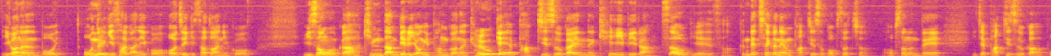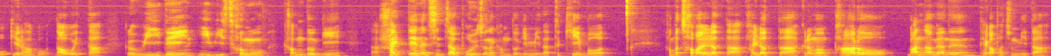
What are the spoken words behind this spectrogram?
이거는 뭐 오늘 기사가 아니고 어제 기사도 아니고 위성우가 김단비를 영입한 거는 결국에 박지수가 있는 KB랑 싸우기 위해서. 근데 최근에는 박지수가 없었죠. 없었는데 이제 박지수가 복귀를 하고 나오고 있다. 그리고 위대인 이 위성우 감독이 할 때는 진짜 보여주는 감독입니다. 특히 뭐 한번 쳐발렸다, 발렸다. 그러면 바로 만나면은 대갚아 줍니다.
